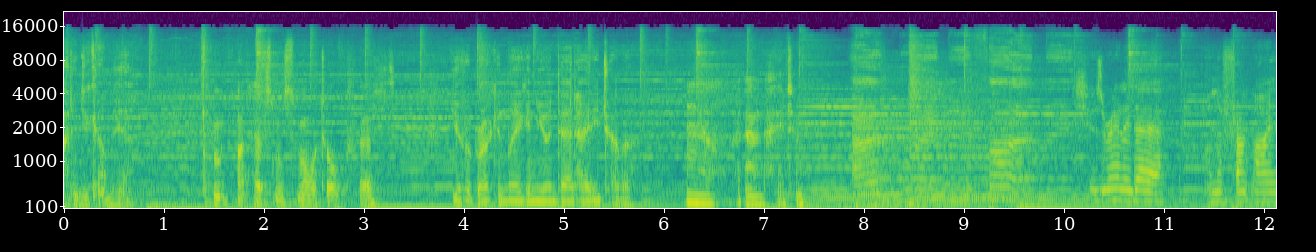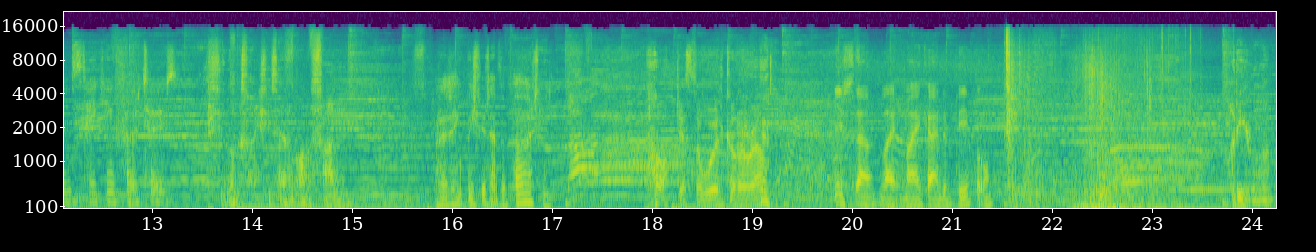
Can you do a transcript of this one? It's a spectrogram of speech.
Why did you come here? I'd have some small talk first. You have a broken leg and you and Dad hate each other. No, I don't hate him. She was really there, on the front lines, taking photos. She looks like she's had a lot of fun. I think we should have a party. Oh, guess the word got around. You sound like my kind of people. what do you want?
